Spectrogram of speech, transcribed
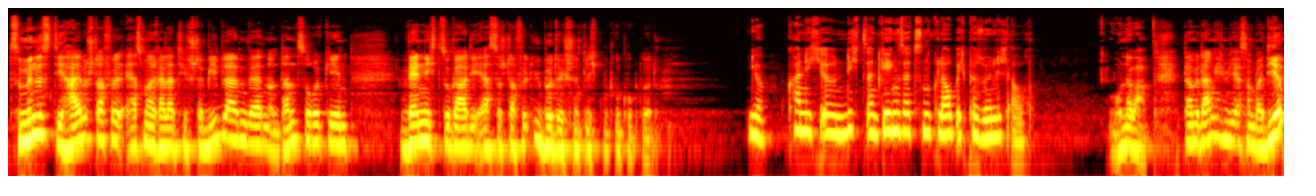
zumindest die halbe Staffel erstmal relativ stabil bleiben werden und dann zurückgehen, wenn nicht sogar die erste Staffel überdurchschnittlich gut geguckt wird. Ja, kann ich äh, nichts entgegensetzen, glaube ich persönlich auch. Wunderbar. Dann bedanke ich mich erstmal bei dir.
